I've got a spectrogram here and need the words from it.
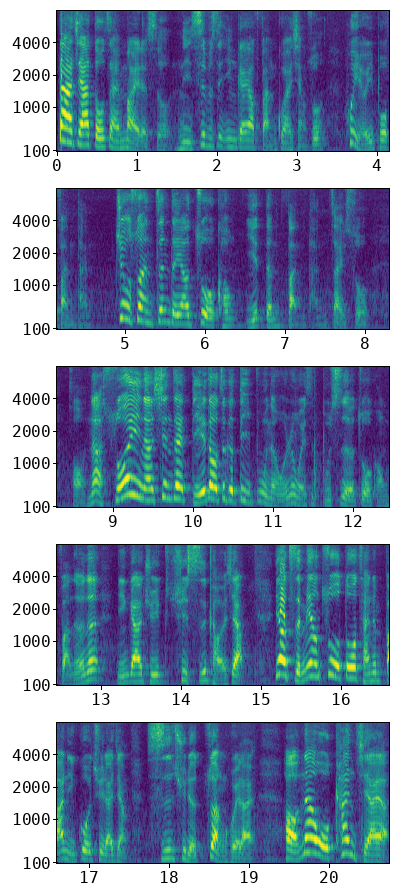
大家都在卖的时候，你是不是应该要反过来想说，会有一波反弹？就算真的要做空，也等反弹再说。哦，那所以呢，现在跌到这个地步呢，我认为是不适合做空，反而呢，你应该去去思考一下，要怎么样做多才能把你过去来讲失去的赚回来。好，那我看起来啊，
